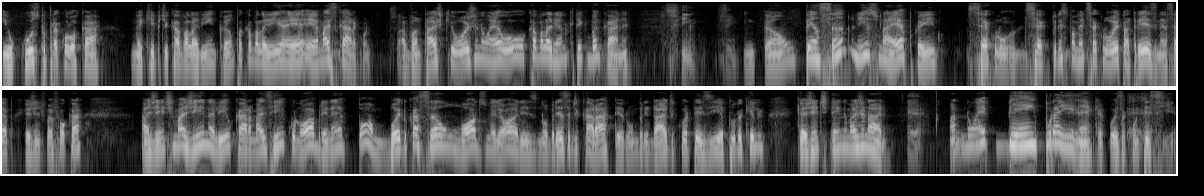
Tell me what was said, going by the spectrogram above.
e o custo para colocar uma equipe de cavalaria em campo, a cavalaria é, é mais cara. A vantagem é que hoje não é o cavalariano que tem que bancar, né? Sim. Sim. Então, pensando nisso na época aí, século, principalmente século 8 a 13, nessa época que a gente vai focar, a gente imagina ali o cara mais rico, nobre, né? Pô, boa educação, modos melhores, nobreza de caráter, hombridade, cortesia, tudo aquilo que a gente tem no imaginário. É. Mas não é bem por aí, é. né, que a coisa acontecia.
